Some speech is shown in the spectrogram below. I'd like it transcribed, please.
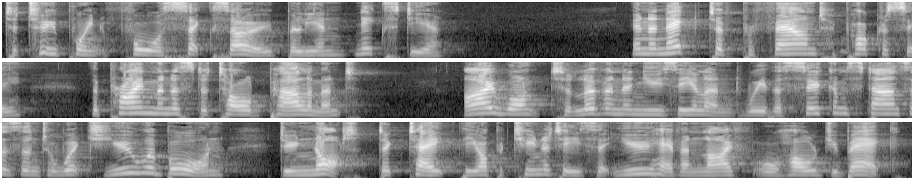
to 2.460 billion next year. In an act of profound hypocrisy, the Prime Minister told Parliament, I want to live in a New Zealand where the circumstances into which you were born do not dictate the opportunities that you have in life or hold you back.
